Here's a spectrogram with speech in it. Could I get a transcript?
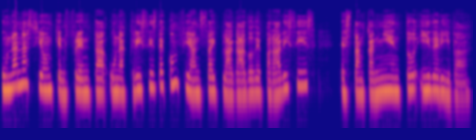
una nación que enfrenta una crisis de confianza y plagado de parálisis, estancamiento y deriva.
